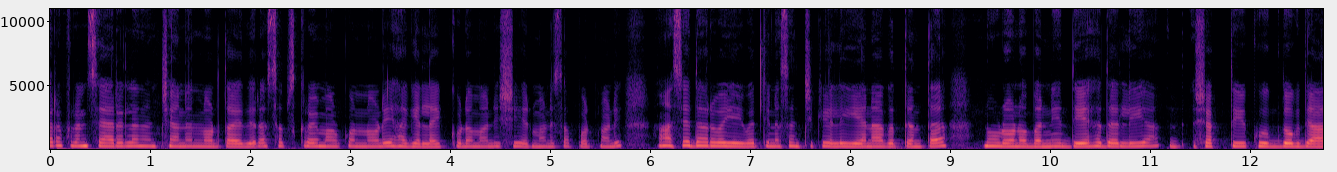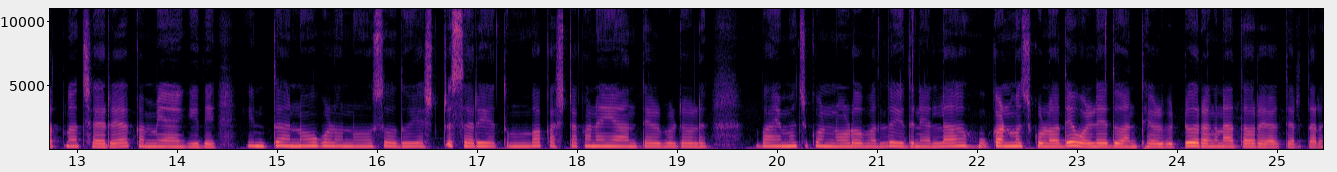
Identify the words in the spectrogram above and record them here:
ನಮಸ್ಕಾರ ಫ್ರೆಂಡ್ಸ್ ಯಾರೆಲ್ಲ ನನ್ನ ಚಾನಲ್ ನೋಡ್ತಾ ಇದ್ದೀರಾ ಸಬ್ಸ್ಕ್ರೈಬ್ ಮಾಡ್ಕೊಂಡು ನೋಡಿ, ಹಾಗೆ ಲೈಕ್ ಕೂಡ ಮಾಡಿ ಶೇರ್ ಮಾಡಿ ಸಪೋರ್ಟ್ ಮಾಡಿ. ಆಸೆ ಧಾರಾವಾಹಿ ಇವತ್ತಿನ ಸಂಚಿಕೆಯಲ್ಲಿ ಏನಾಗುತ್ತೆ ಅಂತ ನೋಡೋಣ, ಬನ್ನಿ. ದೇಹದಲ್ಲಿ ಶಕ್ತಿ ಕುಗ್ದೋಗಿದೆ, ಆತ್ಮಚರ್ಯ ಕಮ್ಮಿ ಆಗಿದೆ. ಇಂಥ ನೋವುಗಳನ್ನು ನೋಸೋದು ಎಷ್ಟು ಸರಿ, ತುಂಬ ಕಷ್ಟ ಕಣಯ್ಯ ಅಂತೇಳ್ಬಿಟ್ಟು ಬಾಯಿ ಮುಚ್ಕೊಂಡು ನೋಡೋ ಬದಲು ಇದನ್ನೆಲ್ಲ ಕಣ್ಣು ಮುಚ್ಕೊಳ್ಳೋದೇ ಒಳ್ಳೆಯದು ಅಂತ ಹೇಳಿಬಿಟ್ಟು ರಂಗನಾಥ್ ಅವ್ರು ಹೇಳ್ತಿರ್ತಾರೆ.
